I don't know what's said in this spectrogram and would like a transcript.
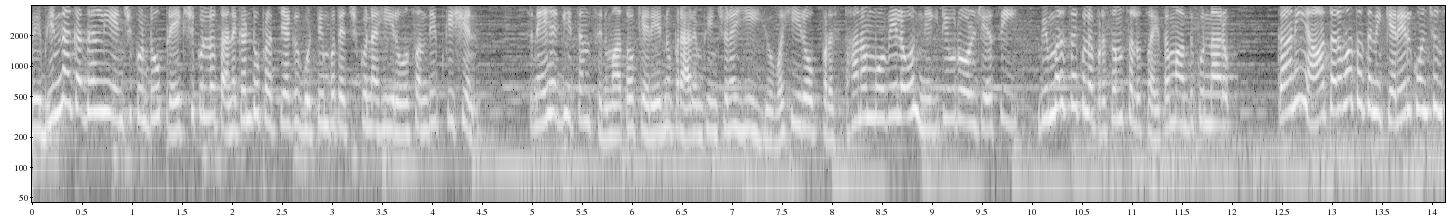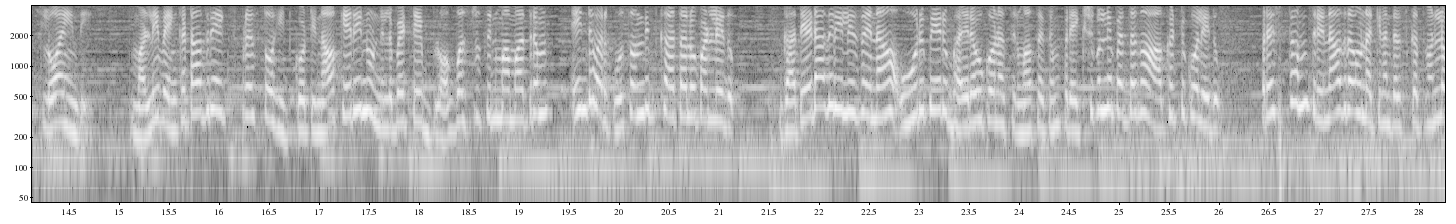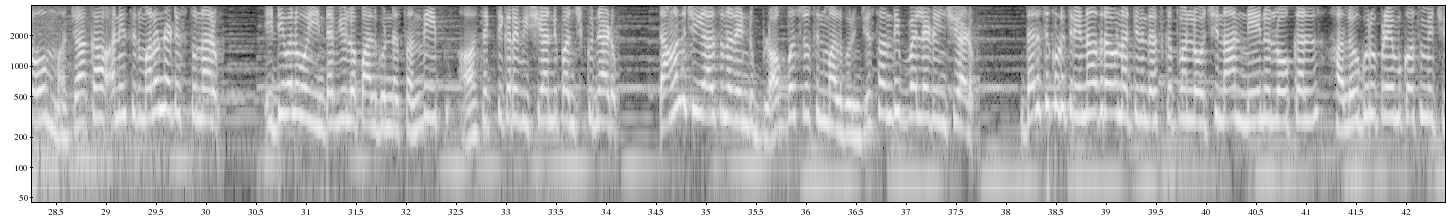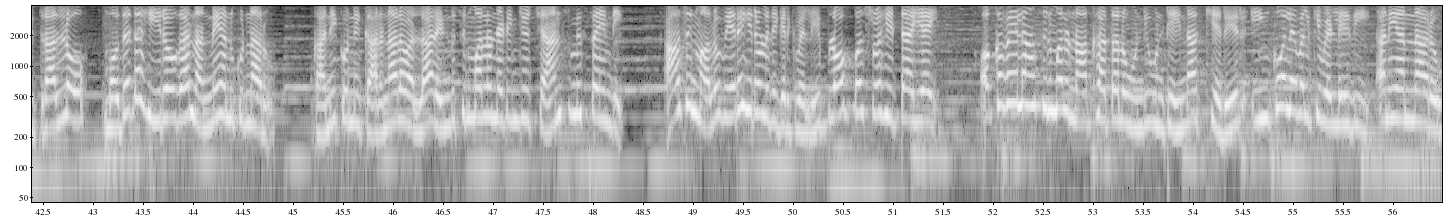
విభిన్న కథల్ని ఎంచుకుంటూ ప్రేక్షకుల్లో తనకంటూ ప్రత్యేక గుర్తింపు తెచ్చుకున్న హీరో సందీప్ కిషన్ స్నేహగీతం సినిమాతో కెరీర్ను ప్రారంభించిన ఈ యువ హీరో ప్రస్థానం మూవీలో నెగిటివ్ రోల్ చేసి విమర్శకుల ప్రశంసలు సైతం అందుకున్నారు. కానీ ఆ తర్వాత అతని కెరీర్ కొంచెం స్లో అయింది. మళ్ళీ వెంకటాద్రి ఎక్స్ప్రెస్తో హిట్ కొట్టిన కెరీర్ను నిలబెట్టే బ్లాక్ బస్టర్ సినిమా మాత్రం ఇంతవరకు సందీప్ ఖాతాలో పడలేదు. గతేడాది రిలీజ్ అయిన ఊరి పేరు భైరవ్ కోన సినిమా సైతం ప్రేక్షకుల్ని పెద్దగా ఆకట్టుకోలేదు. ప్రస్తుతం త్రినాథరావు నకిన దర్శకత్వంలో మజాకా అనే సినిమాలో నటిస్తున్నారు. ఇటీవల ఓ ఇంటర్వ్యూలో పాల్గొన్న సందీప్ ఆసక్తికర విషయాన్ని పంచుకున్నాడు. తాను చేయాల్సిన రెండు బ్లాక్ బస్టర్ సినిమాల గురించి సందీప్ వెల్లడించాడు. దర్శకుడు త్రినాథరావు నకిన దర్శకత్వంలో వచ్చిన నేను లోకల్ హలో గురు ప్రేమ కోసమే చిత్రాల్లో మొదట హీరోగా నన్నే అనుకున్నారు. కానీ కొన్ని కారణాల వల్ల రెండు సినిమాల్లో నటించే ఛాన్స్ మిస్ అయింది. ఆ సినిమాలు వేరే హీరోల దగ్గరికి వెళ్ళి బ్లాక్ బస్టర్ హిట్ అయ్యాయి. ఒకవేళ ఆ సినిమాలు నా ఖాతాలో ఉండి ఉంటే నా కెరీర్ ఇంకో లెవెల్కి వెళ్ళేది అని అన్నారు.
